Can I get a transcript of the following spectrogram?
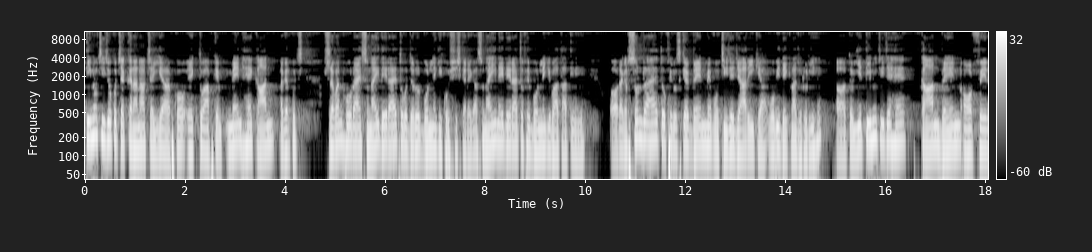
तीनों चीज़ों को चेक कराना चाहिए आपको। एक तो आपके मेन है कान, अगर कुछ श्रवण हो रहा है, सुनाई दे रहा है तो वो ज़रूर बोलने की कोशिश करेगा। सुनाई नहीं दे रहा है तो फिर बोलने की बात आती नहीं। और अगर सुन रहा है तो फिर उसके ब्रेन में वो चीज़ें जा रही क्या, वो भी देखना ज़रूरी है। तो ये तीनों चीज़ें हैं। कान, ब्रेन और फिर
